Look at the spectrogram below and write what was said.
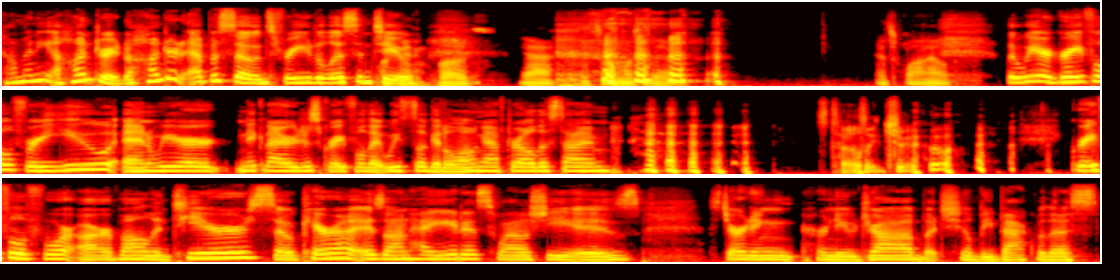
how many? A hundred, a hundred episodes for you to listen to. close. Yeah, it's almost there. it's wild. So we are grateful for you, and we are Nick and I are just grateful that we still get along after all this time. it's totally true. grateful for our volunteers. So Kara is on hiatus while she is starting her new job, but she'll be back with us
